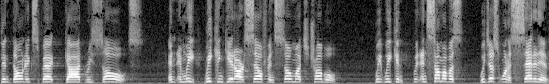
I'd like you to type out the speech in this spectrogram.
then don't expect God results. And, and we, we can get ourselves in so much trouble. We, we can, and some of us we just want a sedative.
